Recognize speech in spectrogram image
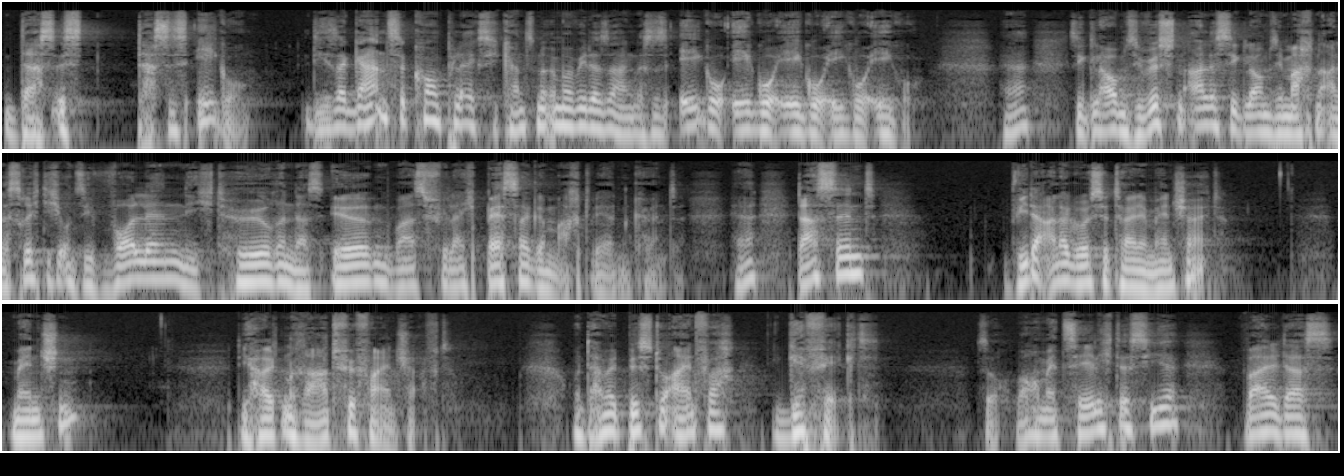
Das ist, das ist Ego. Dieser ganze Komplex, ich kann es nur immer wieder sagen, das ist Ego, Ego, Ego, Ego, Ego. Ja, sie glauben, sie wüssten alles, sie glauben, sie machen alles richtig und sie wollen nicht hören, dass irgendwas vielleicht besser gemacht werden könnte. Ja, das sind, wie der allergrößte Teil der Menschheit, Menschen, die halten Rat für Feindschaft. Und damit bist du einfach gefickt. So, warum erzähle ich das hier? Weil das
